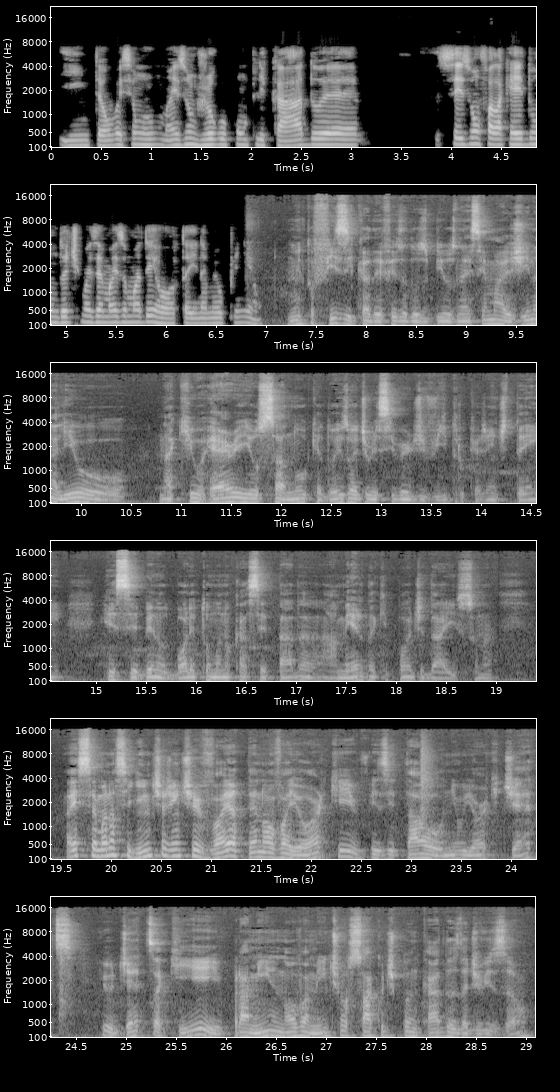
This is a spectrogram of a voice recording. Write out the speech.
E então vai ser um, mais um jogo complicado, é, vocês vão falar que é redundante, mas é mais uma derrota aí, na minha opinião. Muito física a defesa dos Bills, né? Você imagina ali o Nakil Harry e o Sanu, que é dois wide receiver de vidro que a gente tem, recebendo bola e tomando cacetada, a merda que pode dar isso, né? Aí semana seguinte a gente vai até Nova York visitar o New York Jets. E o Jets aqui, para mim, novamente é o saco de pancadas da divisão.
